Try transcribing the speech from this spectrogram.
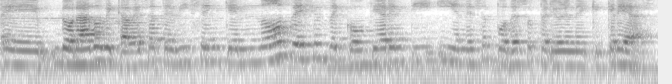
eh, Dorado de Cabeza, te dicen que no dejes de confiar en ti y en ese poder superior en el que creas.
